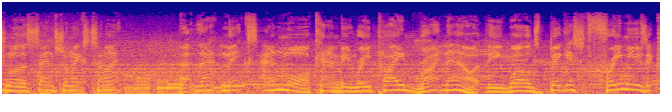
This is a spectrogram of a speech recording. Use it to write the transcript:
International essential mix tonight. Uh, that mix and more can be replayed right now at the world's biggest free music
